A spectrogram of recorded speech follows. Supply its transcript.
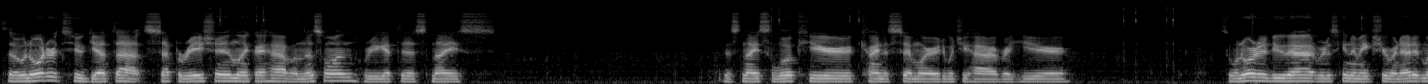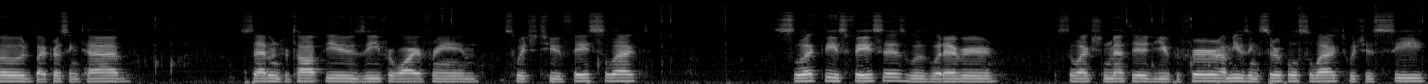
So in order to get that separation like I have on this one, where you get this nice this nice look here, kind of similar to what you have right here. So in order to do that, we're just going to make sure we're in edit mode by pressing tab, 7 for top view, Z for wireframe, switch to face select. Select these faces with whatever selection method you prefer. I'm using circle select, which is C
